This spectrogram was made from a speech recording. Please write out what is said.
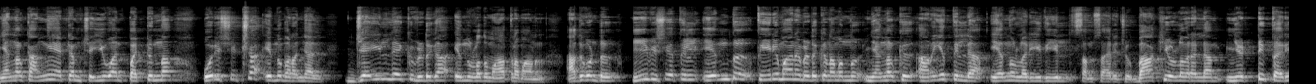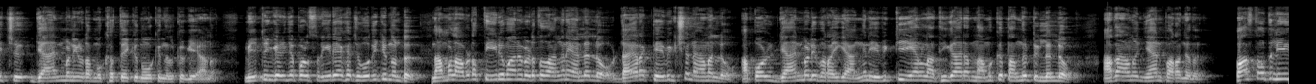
ഞങ്ങൾക്ക് അങ്ങേയറ്റം ചെയ്യുവാൻ പറ്റുന്ന ഒരു ശിക്ഷ എന്ന് പറഞ്ഞാൽ ജയിലിലേക്ക് വിടുക എന്നുള്ളത് മാത്രമാണ്. അതുകൊണ്ട് ഈ വിഷയത്തിൽ എന്ത് തീരുമാനമെടുക്കണമെന്ന് ഞങ്ങൾക്ക് അറിയത്തില്ല എന്നുള്ള രീതിയിൽ സംസാരിച്ചു. ബാക്കിയുള്ളവരെല്ലാം ഞെട്ടിത്തരിച്ച് ജാൻമണിയുടെ മുഖത്തേക്ക് നോക്കി നിൽക്കുകയാണ്. മീറ്റിംഗ് കഴിഞ്ഞപ്പോൾ ശ്രീരേഖ ചോദിക്കുന്നുണ്ട് നമ്മൾ അവിടെ തീരുമാനമെടുത്തത് അങ്ങനെയല്ലല്ലോ ഡയറക്റ്റ് എവിക്ഷൻ ആണല്ലോ. അപ്പോൾ ജാൻമണി പറയുക അങ്ങനെ എവിക്റ്റ് ചെയ്യാനുള്ള അധികാരം നമുക്ക് തന്നിട്ടില്ലല്ലോ. അതാണ് ഞാൻ പറഞ്ഞത്. വാസ്തവത്തിൽ ഈ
